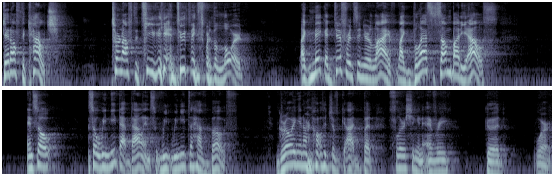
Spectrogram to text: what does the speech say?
get off the couch, turn off the TV, and do things for the Lord. Like, make a difference in your life, like, bless somebody else. And so, so we need that balance. We, we need to have both growing in our knowledge of God, but flourishing in every good work.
